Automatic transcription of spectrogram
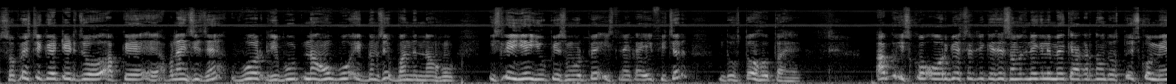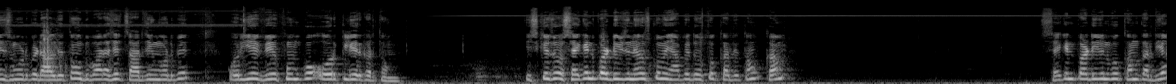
सोफिस्टिकेटेड जो आपके अप्लायंसेज हैं, वो रिबूट ना हो, वो एकदम से बंद ना हो। इसलिए ये यूपीएस मोड पे इस तरह का ये फीचर दोस्तों होता है। अब इसको और भी अच्छे तरीके से समझने के लिए मैं क्या करता हूँ दोस्तों, इसको मेन्स मोड पे डाल देता हूँ, दोबारा से चार्जिंग मोड पे, और ये वेव फॉर्म को और क्लियर करता हूँ। इसके जो सेकंड पर डिवीज़न है, उसको मैं यहाँ पे दोस्तों कर देता हूँ, कम। सेकंड पर डिवीज़न को कम कर दिया,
